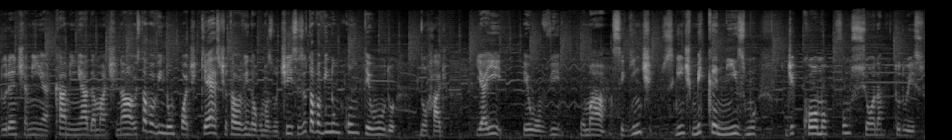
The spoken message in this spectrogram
durante a minha caminhada matinal, eu estava ouvindo um podcast, eu estava ouvindo algumas notícias, eu estava ouvindo um conteúdo no rádio. E aí eu ouvi uma seguinte, o seguinte mecanismo de como funciona tudo isso.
